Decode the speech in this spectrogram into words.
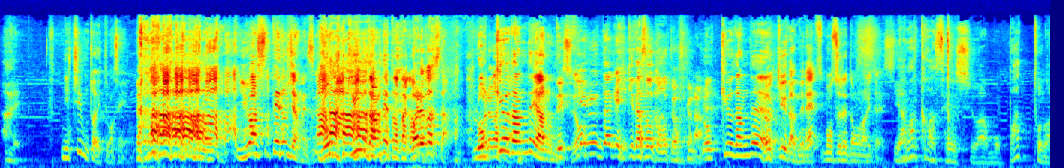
はい。2チームとは言ってませんよ。言わせてるじゃないですか。6球団で戦う。割れました。6球団でやるんできですよるだけ引き出そうと思ってますから。6球団で六球団でね。もつれてもらいたいです。山川選手はもうバットの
